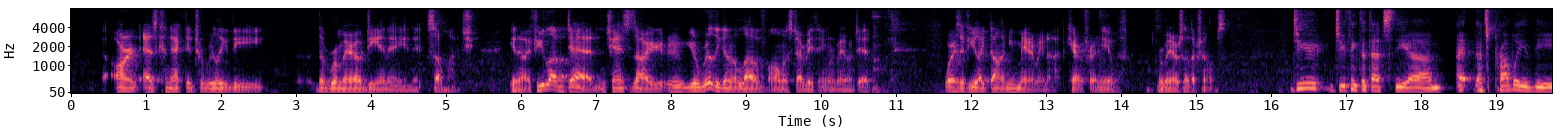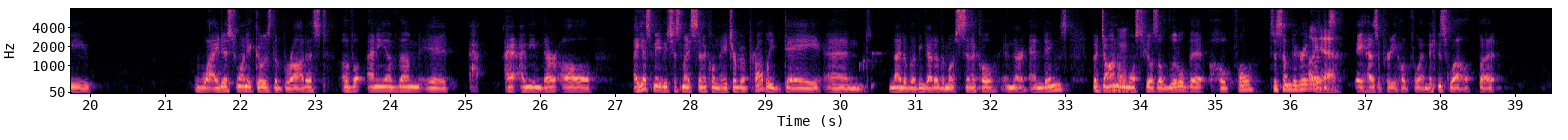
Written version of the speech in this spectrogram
aren't as connected to really the the Romero DNA in it so much. You know, if you love Dead, and chances are you're, you're really going to love almost everything Romero did. Whereas if you like Dawn, you may or may not care for any of Romero's other films. Do you do you think that that's the um, I, that's probably the widest one? It goes the broadest of any of them. It, I, I mean, they're all. I guess maybe it's just my cynical nature, but probably Day and Night of Living Dead are the most cynical in their endings. But Dawn mm-hmm. almost feels a little bit hopeful to some degree. Oh, yeah. Day has a pretty hopeful ending as well. But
